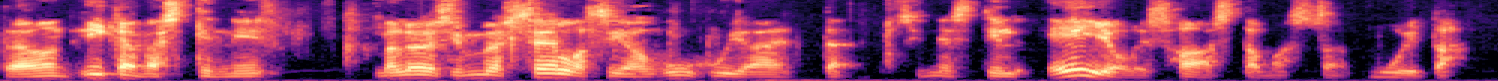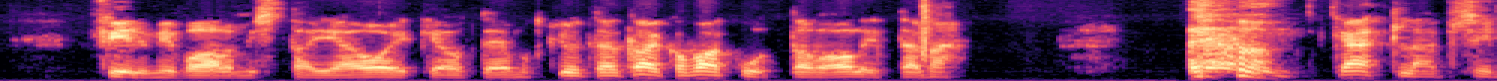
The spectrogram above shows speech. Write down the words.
tämä on ikävästi, niin mä löysin myös sellaisia huhuja, että Sinestil ei olisi haastamassa muita filmivalmistajia oikeuteen, mutta kyllä tämä aika vakuuttava oli tämä Catlabsin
